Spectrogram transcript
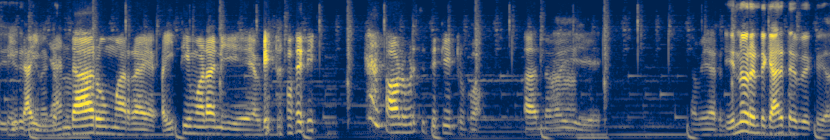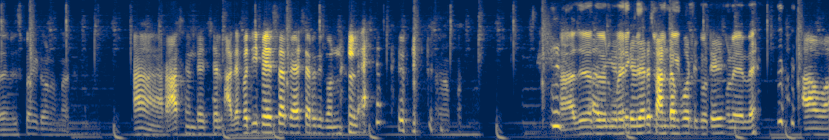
ஏன்டா ரூம் மாறுற? பைத்தியமாடா நீ அப்படின்ற மாதிரி அவனை பிடிச்சு திட்டிட்டு இருப்போம் அந்த மாதிரி இன்னும் ரெண்டு கேரக்டர் இருக்கு அதை மிஸ் பண்ணிட்டோம் நம்ம. ஆஹ் ராசன் ரேச்சல். அத பத்தி பேச பேசுறதுக்கு ஒண்ணும் இல்ல. அது அது ஒரு மாதிரி சண்டை போட்டுக்கிட்டு. மூலையில. ஆமா.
